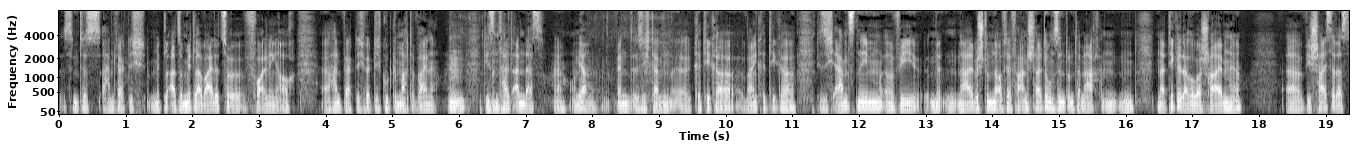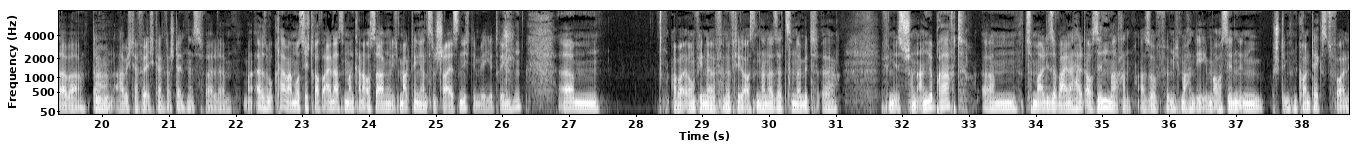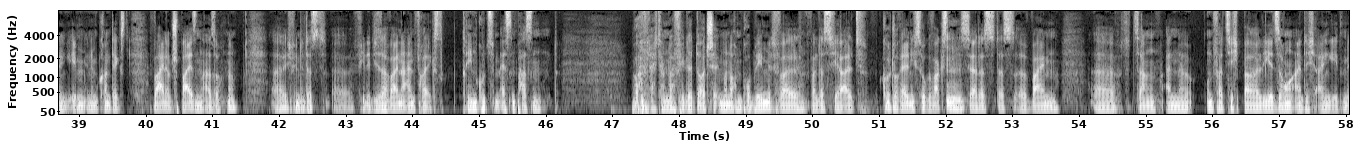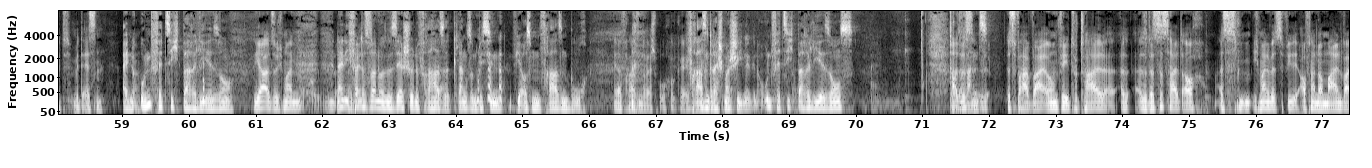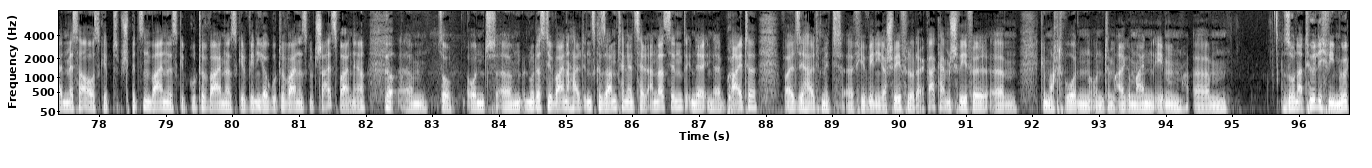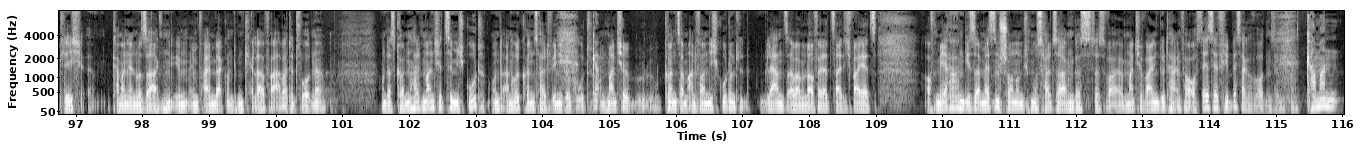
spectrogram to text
sind es handwerklich, also mittlerweile zu, vor allen Dingen auch äh, handwerklich wirklich gut gemachte Weine. Mhm. Die sind halt anders. Ja? Und ja. wenn sich dann äh, Kritiker, Weinkritiker, die sich ernst nehmen, irgendwie eine, eine halbe Stunde auf der Veranstaltung sind und danach einen, einen Artikel darüber schreiben, ja, äh, wie scheiße das da war, dann mhm. habe ich dafür echt kein Verständnis, weil äh, also klar, man muss sich drauf einlassen, man kann auch sagen, ich mag den ganzen Scheiß nicht, den wir hier trinken. Ähm, aber irgendwie eine vernünftige Auseinandersetzung damit, äh, finde ich, ist schon angebracht. Ähm, zumal diese Weine halt auch Sinn machen. Also für mich machen die eben auch Sinn in einem bestimmten Kontext, vor allen Dingen eben in dem Kontext Wein und Speisen. Also ne, äh, ich finde, dass äh, viele dieser Weine einfach extrem gut zum Essen passen. Und boah, vielleicht haben da viele Deutsche immer noch ein Problem mit, weil weil das hier halt kulturell nicht so gewachsen mhm. ist, ja, dass das äh, Wein äh, sozusagen eine unverzichtbare Liaison eigentlich eingeht mit, mit Essen. Eine ja. unverzichtbare Liaison. Ja, also ich meine. Nein, ich fand, das war nur eine sehr schöne Phrase. Ja. Klang so ein bisschen wie aus einem Phrasenbuch. Ja, Phrasendreschbuch, okay. Phrasendreschmaschine, genau. Unverzichtbare Liaisons. Toleranz. Also es, es war, war irgendwie total, also das ist halt auch, also ich meine, es ist wie auf einer normalen Weinmesse aus. Es gibt Spitzenweine, es gibt gute Weine, es gibt weniger gute Weine, es gibt Scheißweine, ja. ja. Ähm, so. Und ähm, nur, dass die Weine halt insgesamt tendenziell anders sind in der, in der Breite, weil sie halt mit äh, viel weniger Schwefel oder gar keinem Schwefel ähm, gemacht wurden und im Allgemeinen eben ähm, so natürlich wie möglich, äh, kann man ja nur sagen, im, im Weinberg und im Keller verarbeitet wurden. Ja. Und das können halt manche ziemlich gut und andere können es halt weniger gut. Und manche können es am Anfang nicht gut und lernen es aber im Laufe der Zeit. Ich war jetzt auf mehreren dieser Messen schon und ich muss halt sagen, dass, dass manche Weingüter einfach auch sehr, sehr viel besser geworden sind. Kann man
